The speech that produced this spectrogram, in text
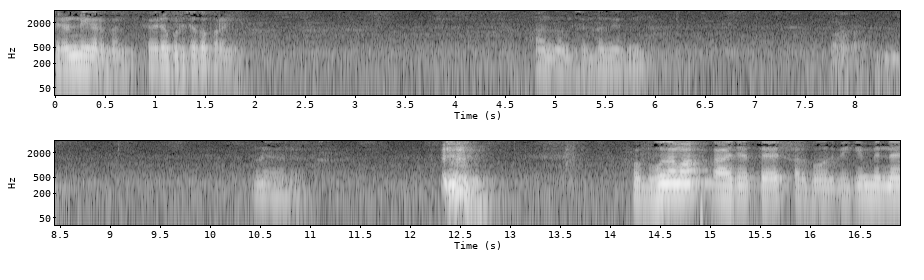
ഹിരണ്യഗർഭൻ ഇവരെ കുറിച്ചൊക്കെ പറയും? അപ്പൊ ഭൂതമ കാര്യത്തെ അത് ബോധിപ്പിക്കും. പിന്നെ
